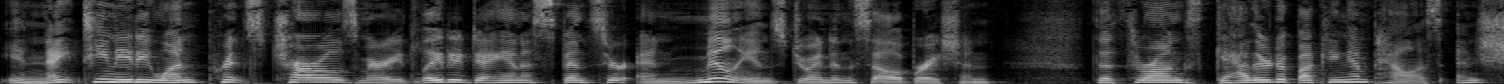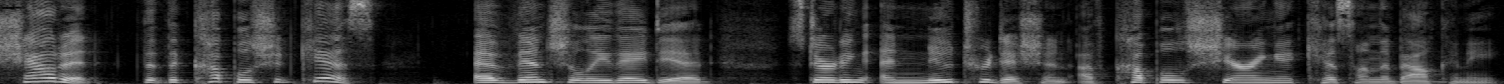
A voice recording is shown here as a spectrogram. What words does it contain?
In 1981, Prince Charles married Lady Diana Spencer, and millions joined in the celebration. The throngs gathered at Buckingham Palace and shouted that the couple should kiss. Eventually, they did, starting a new tradition of couples sharing a kiss on the balcony.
